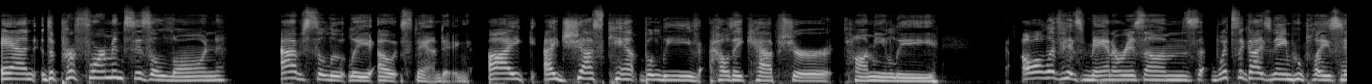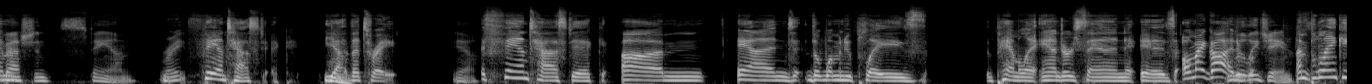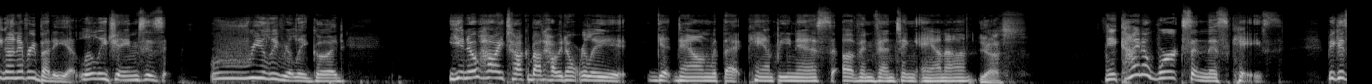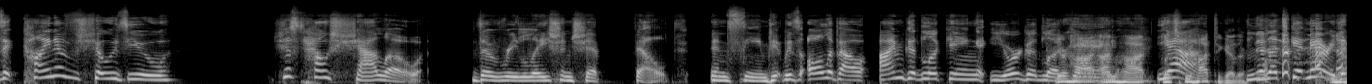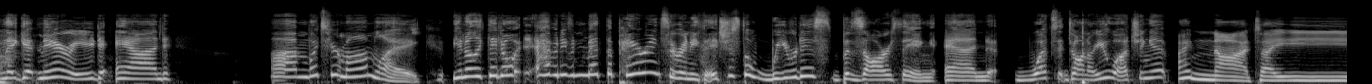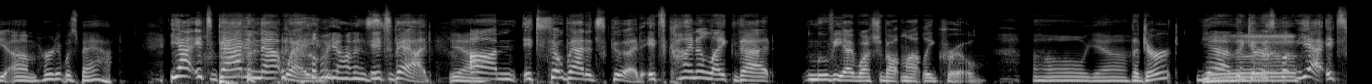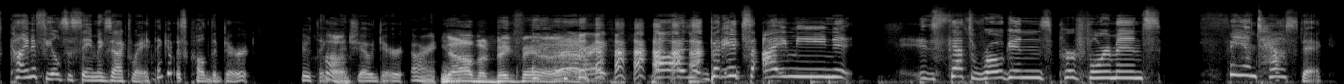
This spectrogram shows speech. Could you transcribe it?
And the performances alone, absolutely outstanding. I I just can't believe how they capture Tommy Lee. All of his mannerisms. What's the guy's name who plays him? Sebastian Stan, right? Fantastic. Yeah, that's right. Yeah. Fantastic. Um, and the woman who plays Pamela Anderson is oh my god, Lily James. I'm blanking on everybody. Lily James is really, really good. You know how I talk about how I don't really get down with that campiness of inventing Anna? Yes. It kind of works in this case because it kind of shows you just how shallow the relationship felt and seemed. It was all about I'm good looking, you're good looking. You're hot, I'm hot. Let's be hot together. Let's get married. Then they get married and um, what's your mom like? You know, like they don't haven't even met the parents or anything. It's just the weirdest, bizarre thing. And what's it, Dawn? Are you watching it? I'm not. I um, heard it was bad. Yeah, it's bad in that way. I'll be honest. It's bad. Yeah. Um, it's so bad it's good. It's kind of like that movie I watched about Motley Crue, Oh yeah. The Dirt. Yeah. The it was Dirt. yeah, it's kind of feels the same exact way. I think it was called The Dirt. You're thinking Huh. of Joe Dirt. you? No, but big fan of that. All right. uh, but it's, I mean, Seth Rogen's performance, fantastic.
